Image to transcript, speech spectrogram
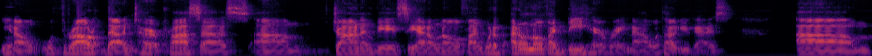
you know, throughout that entire process, um, John and BAC, I don't know if I would have, I don't know if I'd be here right now without you guys. Um,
